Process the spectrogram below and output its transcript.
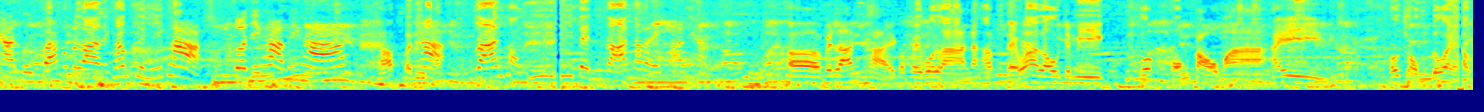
งานเบิกฟ้ากำมะลาในค่ำคืนนี้ค่ะ สวัสดีค่ะพี่คะครับสวัสดีครับร้านของพี่นี่ เป็นร้านอะไรคะเนี่ยเอ่อเป็นร้านขายกาแฟโบราณนะครับ แต่ว่าเราจะมีพวกของเก่ามาให้เขาชมด้วยครับ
